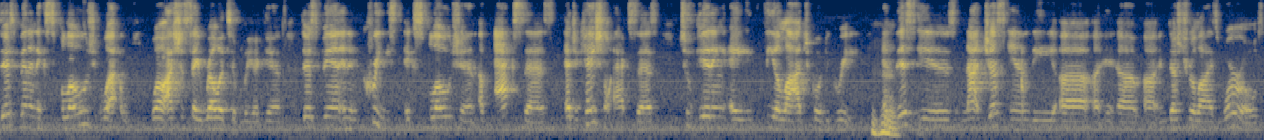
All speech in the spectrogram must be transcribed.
there's been an explosion. Well, well, I should say relatively again, there's been an increased explosion of access, educational access, to getting a theological degree. Mm-hmm. And this is not just in the uh, uh, uh, industrialized world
